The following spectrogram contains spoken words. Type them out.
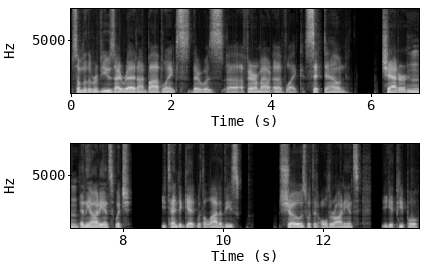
some of the reviews I read on Bob Links, there was uh, a fair amount of like sit down chatter Mm. in the audience, which you tend to get with a lot of these shows with an older audience. You get people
